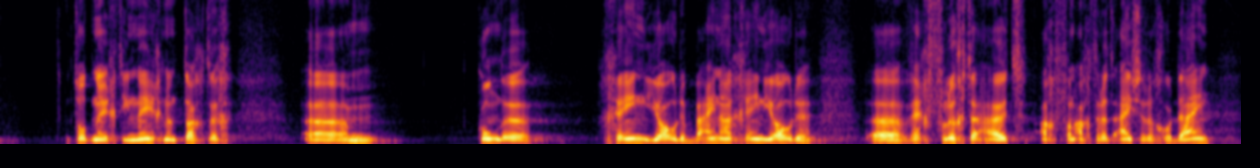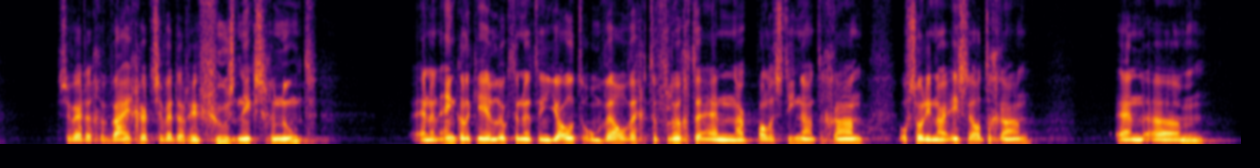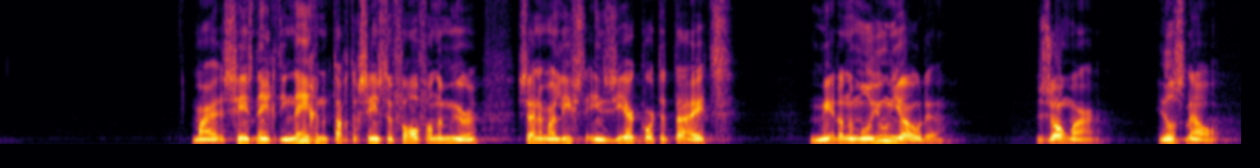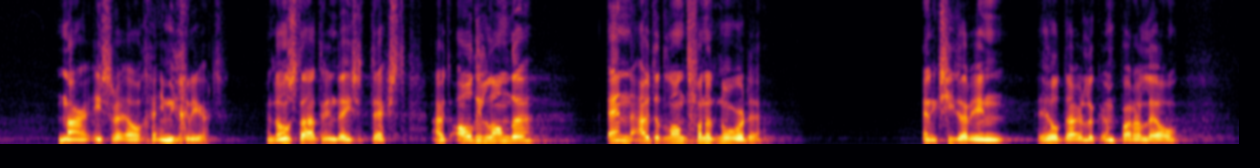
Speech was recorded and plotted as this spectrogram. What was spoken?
tot 1989 ehm, konden geen Joden, bijna geen Joden, uh, wegvluchten uit, van achter het ijzeren gordijn. Ze werden geweigerd, ze werden refuseniks genoemd. En een enkele keer lukte het een Jood om wel weg te vluchten en naar Palestina te gaan, of sorry, naar Israël te gaan. En, um, maar sinds 1989, sinds de val van de muur, zijn er maar liefst in zeer korte tijd meer dan een miljoen Joden zomaar, heel snel, naar Israël geëmigreerd. En dan staat er in deze tekst, uit al die landen en uit het land van het noorden. En ik zie daarin heel duidelijk een parallel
